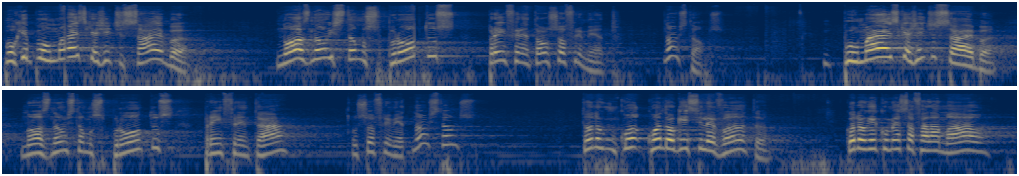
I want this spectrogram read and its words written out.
Porque por mais que a gente saiba, nós não estamos prontos para enfrentar o sofrimento. Não estamos. Por mais que a gente saiba, nós não estamos prontos para enfrentar o sofrimento. Não estamos. Então, quando alguém se levanta, quando alguém começa a falar mal,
